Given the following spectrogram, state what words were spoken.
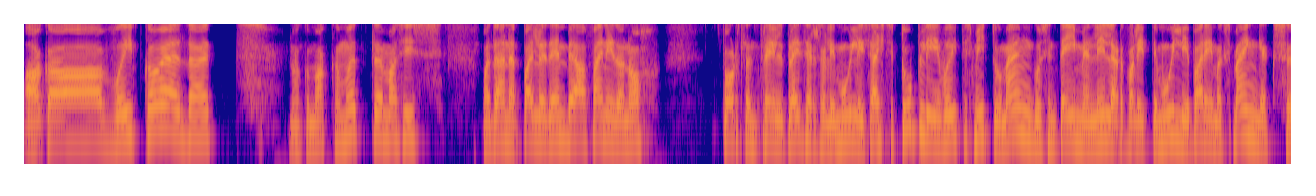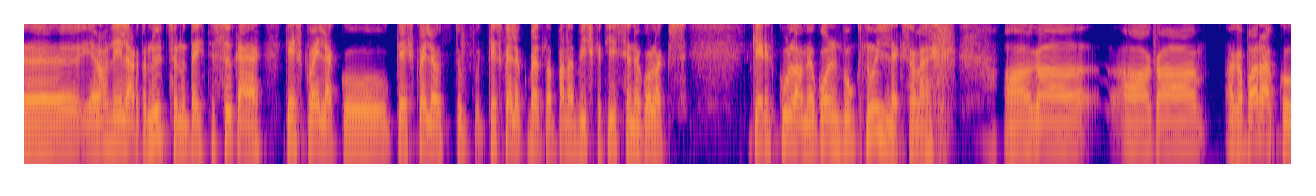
aga võib ka öelda, et no kui ma hakkan mõtlema, siis ma tean, et paljud NBA fännid on oh, Portland Trail Blazers oli mullis hästi tubli, võitis mitu mängu, siin Damien Lillard valiti mulli parimaks mängijaks ja noh, Lillard on üldse olnud täiesti sõge keskväljaku, keskväljaku, keskväljaku pealt paneb viskad sisse, nagu oleks Gerd Kullamäe kolm punkt null, eks ole. Aga, aga, aga paraku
